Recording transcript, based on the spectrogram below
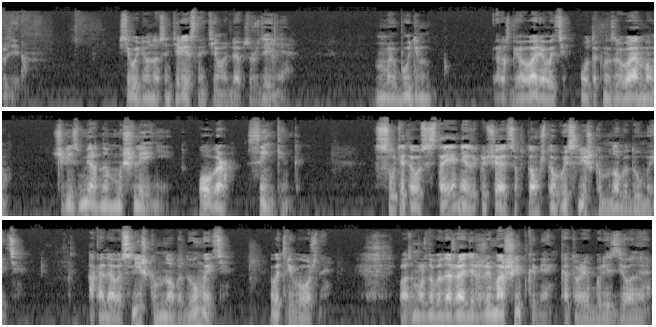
друзья! Сегодня у нас интересная тема для обсуждения. Мы будем разговаривать о так называемом чрезмерном мышлении, overthinking. Суть этого состояния заключается в том, что вы слишком много думаете. А когда вы слишком много думаете, вы тревожны. Возможно, вы даже одержимы ошибками, которые были сделаны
